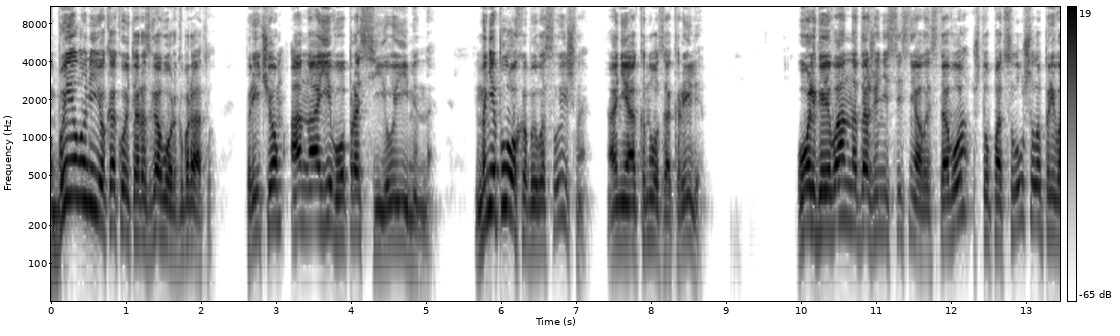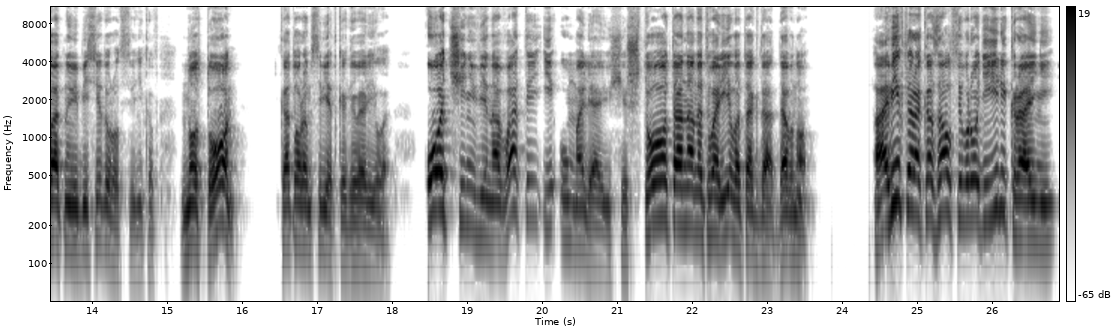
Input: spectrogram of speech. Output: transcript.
Был у нее какой-то разговор к брату, причем она его просила именно. Мне плохо было слышно, они окно закрыли. Ольга Ивановна даже не стеснялась того, что подслушала приватную беседу родственников. Но тон, которым Светка говорила, очень виноватый и умоляющий. Что-то она натворила тогда, давно. А Виктор оказался вроде или крайний,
